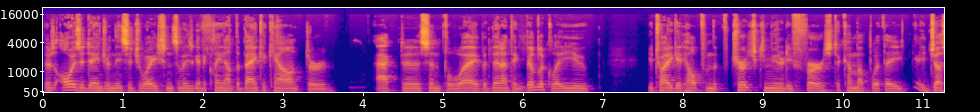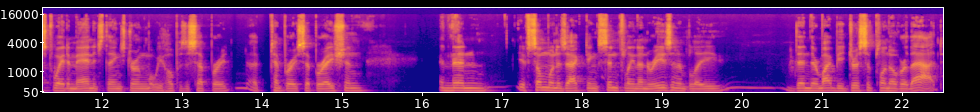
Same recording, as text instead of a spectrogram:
There's always a danger in these situations. Somebody's going to clean out the bank account or act in a sinful way. But then I think biblically, you You try to get help from the church community first to come up with a, a just way to manage things during what we hope is a separate a temporary separation. And then if someone is acting sinfully and unreasonably, then there might be discipline over that.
